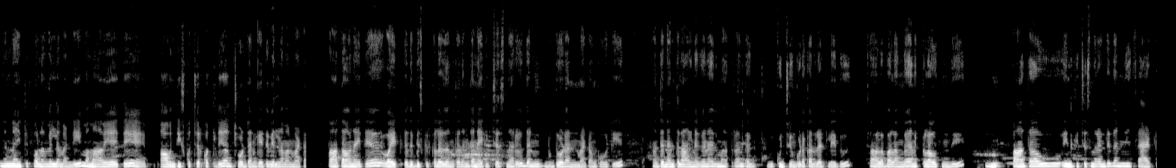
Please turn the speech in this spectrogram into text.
నిన్నైతే పొలం వెళ్ళామండి. మా మావయ్య అయితే ఆవును తీసుకొచ్చారు కొత్తది. అది చూడడానికి అయితే వెళ్ళామన్నమాట. పాత ఆవును అయితే వైట్ అది బిస్కెట్ కలర్ ఉంది కదండి దాన్ని అయితే ఇచ్చేస్తున్నారు. దాని దూడ అనమాట ఇంకొకటి దాన్ని ఎంత లాగినా కానీ అది మాత్రం కొంచెం కూడా కదలట్లేదు. చాలా బలంగా వెనక్కి లాగుతుంది పాత ఆవు ఎందుకు ఇచ్చేస్తున్నారంటే దాన్ని ఫ్యాట్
